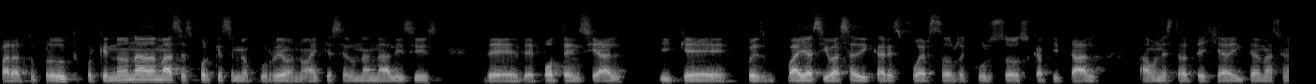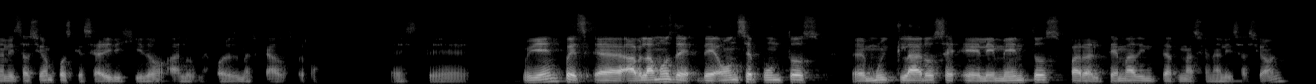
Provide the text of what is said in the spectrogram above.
para tu producto, porque no nada más es porque se me ocurrió, ¿no? Hay que hacer un análisis de, potencial y que, pues, vaya, si vas a dedicar esfuerzos, recursos, capital a una estrategia de internacionalización, pues que sea dirigido a los mejores mercados, ¿verdad? Este, muy bien, pues eh, hablamos de, de, 11 puntos eh, muy claros, eh, elementos para el tema de internacionalización,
